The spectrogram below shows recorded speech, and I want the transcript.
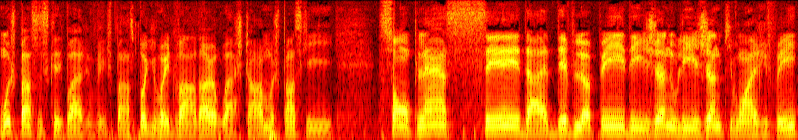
Moi, je pense que c'est ce qui va arriver. Je pense pas qu'il va être vendeur ou acheteur. Moi, je pense qu'il son plan, c'est de développer des jeunes ou les jeunes qui vont arriver.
